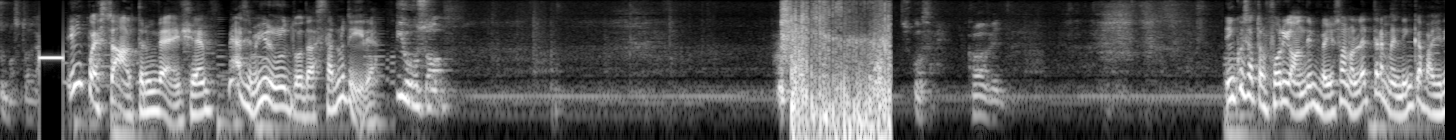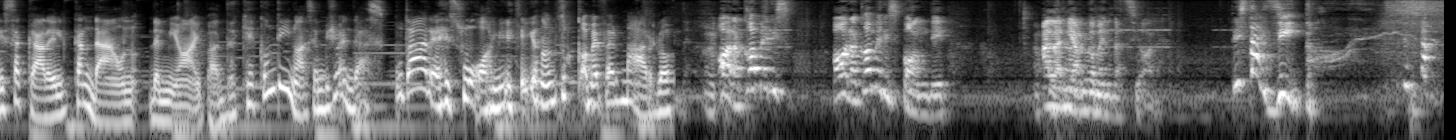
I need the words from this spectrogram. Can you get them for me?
Riassumo sto c***o. In quest'altro invece mi ha sempre venuto da starnutire. Io uso... Scusami. Covid. In quest'altro fuori onda invece sono letteralmente incapace di staccare il countdown del mio iPad che continua semplicemente a sputare suoni e io non so come fermarlo. Ora come, ris ora, come rispondi alla mia argomentazione? Ti stai zitto!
